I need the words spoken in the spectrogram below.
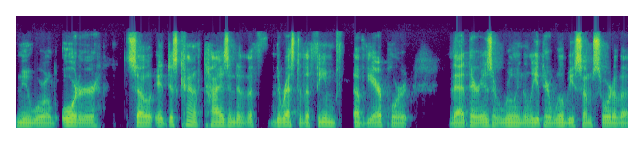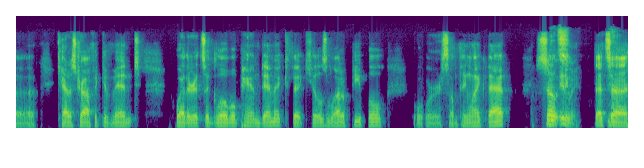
New World Order. So it just kind of ties into the the rest of the theme of the airport that there is a ruling elite. There will be some sort of a catastrophic event, whether it's a global pandemic that kills a lot of people or something like that. So That's- anyway, that's yeah. uh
